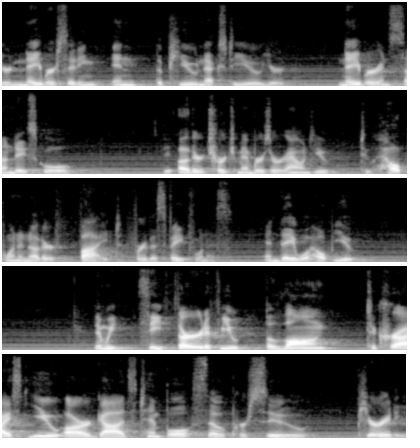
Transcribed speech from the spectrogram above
Your neighbor sitting in the pew next to you, your neighbor in Sunday school, the other church members around you, to help one another fight for this faithfulness, and they will help you. Then we see, third, if you belong to Christ, you are God's temple, so pursue purity.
